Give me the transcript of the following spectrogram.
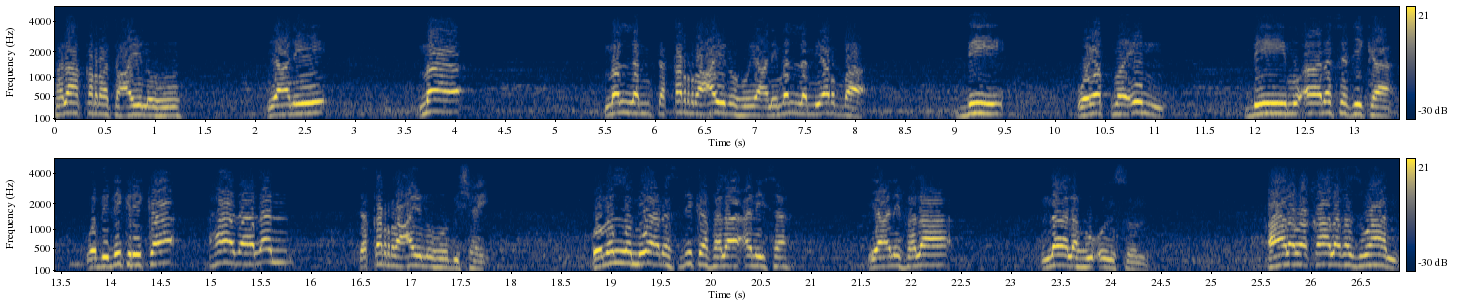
فلا قرت عينه. يعني ما من لم تقر عينه يعني من لم يرضى بي ويطمئن بمؤانستك وبذكرك هذا لن تقر عينه بشيء. ومن لم يأنس بك فلا أنس يعني فلا ناله أنس. قال وقال غزوان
